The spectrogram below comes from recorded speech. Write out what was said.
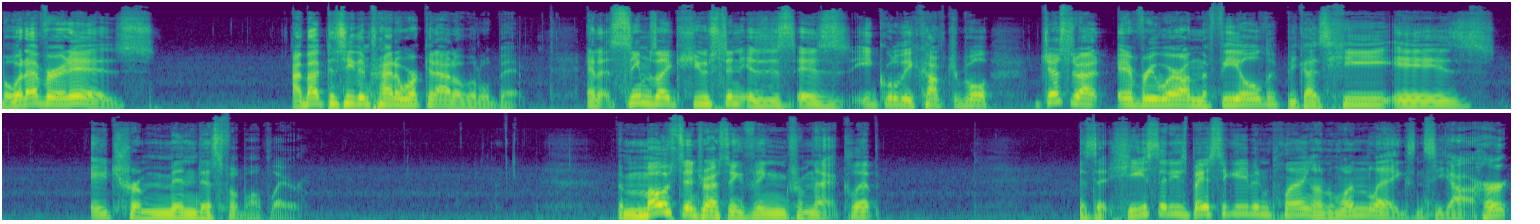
But whatever it is, I'd like to see them try to work it out a little bit. And it seems like Houston is is equally comfortable just about everywhere on the field because he is a tremendous football player. The most interesting thing from that clip is that he said he's basically been playing on one leg since he got hurt.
